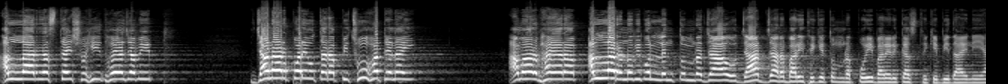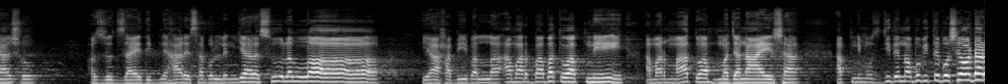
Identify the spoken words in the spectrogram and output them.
আল্লাহর রাস্তায় শহীদ হয়ে যাবে। জানার পরেও তারা পিছু হটে নাই। আমার ভাইয়ারা, আল্লাহর নবী বললেন, তোমরা যাও, যার যার বাড়ি থেকে তোমরা পরিবারের কাছ থেকে বিদায় নিয়ে আসো। হজরত জায়দ ইবনে হারেসা বললেন, ইয়া রাসূল আল্লাহ ইয়া হাবিব আল্লাহ আমার বাবা তো আপনি, আমার মা তো আম্মা জান আয়েশা। আপনি মসজিদে নববীতে বসে অর্ডার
